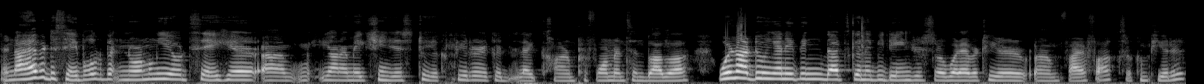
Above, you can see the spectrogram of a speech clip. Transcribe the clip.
And I have it disabled but normally it would say here um, you want to make changes to your computer. It could like harm performance and blah blah. We're not doing anything that's going to be dangerous or whatever to your um, Firefox or computer.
